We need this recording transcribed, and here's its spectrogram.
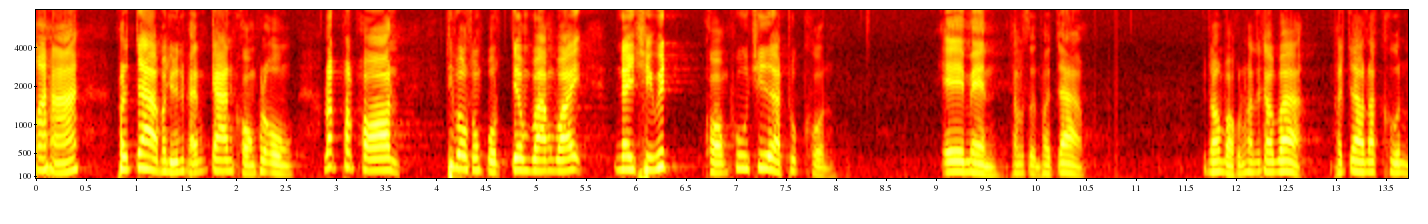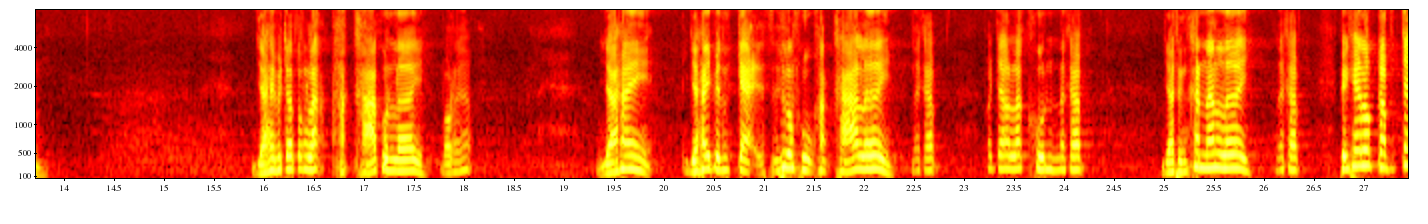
มาหาพระเจ้ามาอยู่ในแผนการของพระองค์ รับพระพรที่พระองค์ทรงโปรดเตรียมวางไว้ในชีวิตของผู้เชื่อทุกคนเอเมนทำสรรพระเจ้าพี่น้องบอกคุณท่านครับว่า พระเจ้ารักคุณ อย่าให้พระเจ้าต้องรักหักขาคุณเลย บอกนะครับอย่าให้ อย่าให้เป็นแกะที่ต้องถูกหักขาเลยนะครับ พระเจ้ารักคุณนะครับ อย่าถึงขั้นนั้นเลยนะครับ เพียงแค่เรากลับใจ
